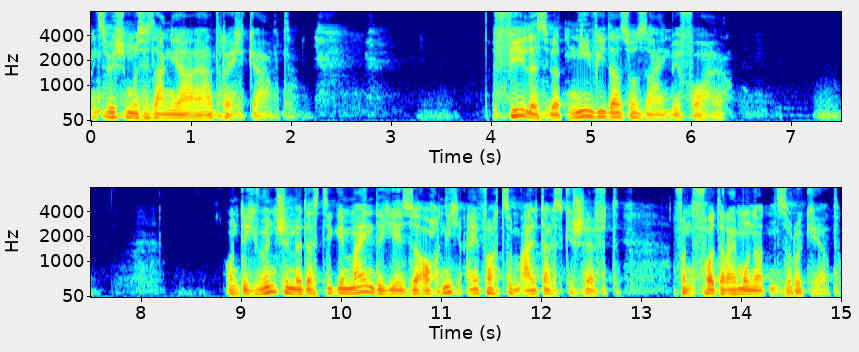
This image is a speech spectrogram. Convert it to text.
Inzwischen muss ich sagen, ja, er hat recht gehabt. Vieles wird nie wieder so sein wie vorher. Und ich wünsche mir, dass die Gemeinde Jesu auch nicht einfach zum Alltagsgeschäft von vor drei Monaten zurückkehrt.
